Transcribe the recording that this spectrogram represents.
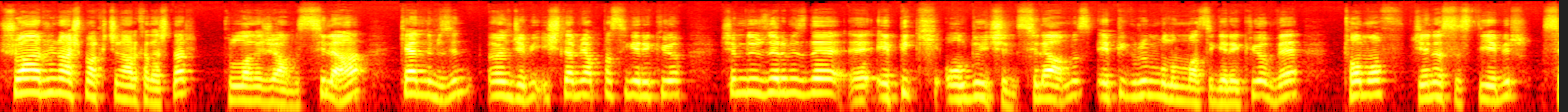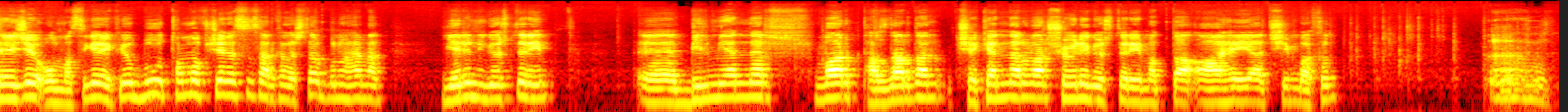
şu an rün açmak için arkadaşlar kullanacağımız silaha kendimizin önce bir işlem yapması gerekiyor. Şimdi üzerimizde e, Epic olduğu için silahımız Epic rün bulunması gerekiyor ve Tom of Genesis diye bir SC olması gerekiyor. Bu Tom of Genesis arkadaşlar bunu hemen yerini göstereyim. Ee, bilmeyenler var. Pazardan çekenler var. Şöyle göstereyim hatta AH'yi açayım bakın.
